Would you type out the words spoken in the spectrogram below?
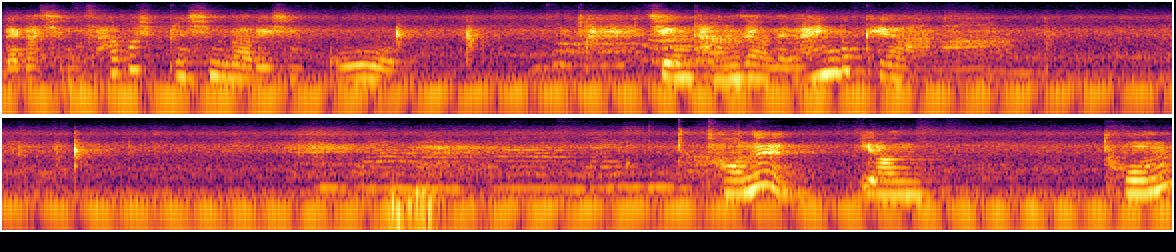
내가 지금 사고 싶은 신발을 신고 지금 당장 내가 행복해야 하나? 저는 이런 돈,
